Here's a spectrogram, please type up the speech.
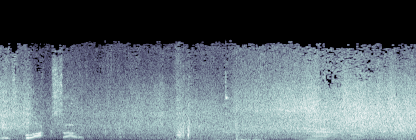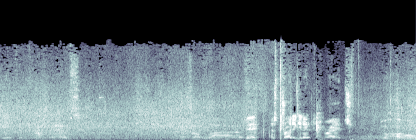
It's block solid. No, I have to go to the front of the house. That's a lot of it. Let's try to get out to the garage. Oh.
